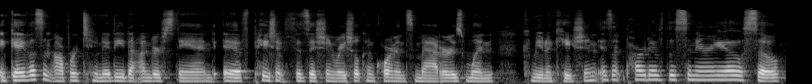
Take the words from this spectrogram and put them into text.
it gave us an opportunity to understand if patient physician racial concordance matters when communication isn't part of the scenario. So,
